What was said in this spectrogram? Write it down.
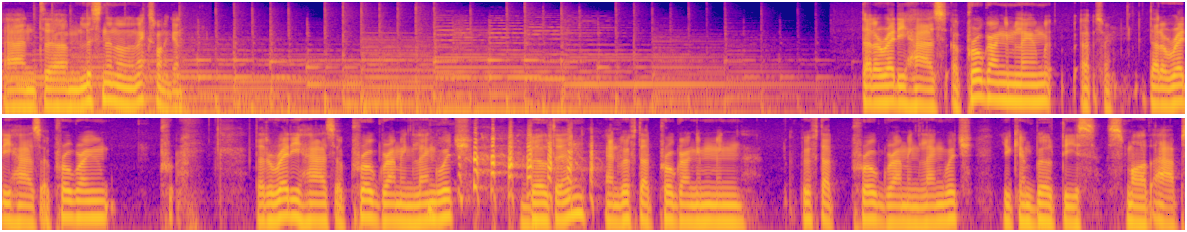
and um, listen in on the next one again. That already has a programming language. Uh, sorry, that already has a programming. Pro- that already has a programming language built in, and with that programming with that programming language, you can build these smart apps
